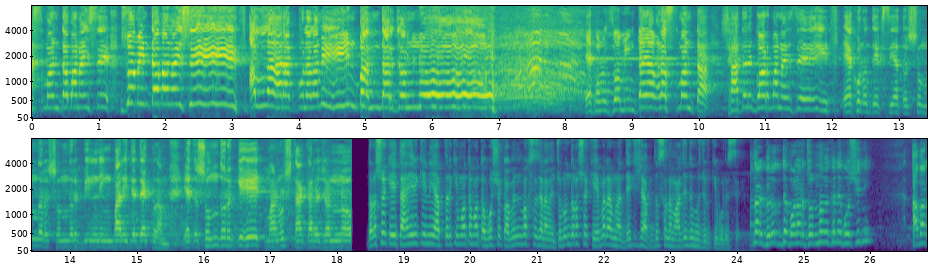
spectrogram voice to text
আসমানটা বানাইছে জমিনটা বানাইছে। আল্লাহ রাব্বুল আলামিন বান্দার জন্য। এখনও জমিনটা আর আসমানটা। সাদের ঘর বানাইছে। এখনও দেখছি এত সুন্দর সুন্দর বিল্ডিং বাড়িতে দেখলাম। এত সুন্দর গেট মানুষ থাকার জন্য। দর্শক এই তাহিরকে নিয়ে আপনার কি মতামত অবশ্যই কমেন্ট বক্সে জানাবেন। চলুন দর্শক এবার আমরা দেখি আব্দুল সালাম আজিদি হুজুর কি বলেছে। আপনার বিরুদ্ধে বলার জন্য এখানে বসিনি। আবার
